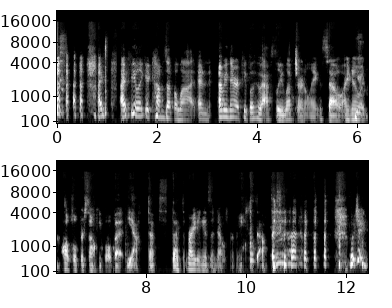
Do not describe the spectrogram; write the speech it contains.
I I feel like it comes up a lot. And I mean there are people who absolutely love journaling. So I know yeah. it's helpful for some people, but yeah, that's that's writing is a no for me. So which I,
